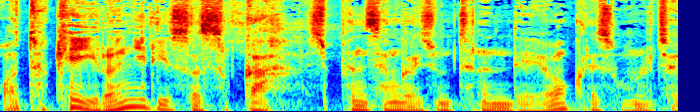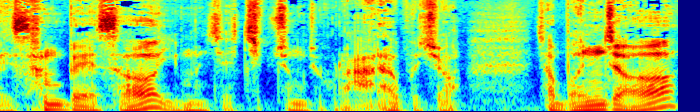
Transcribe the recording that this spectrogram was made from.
어떻게 이런 일이 있었을까 싶은 생각이 좀 드는데요. 그래서 오늘 저희 3부에서 이 문제 집중적으로 알아보죠. 자, 먼저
